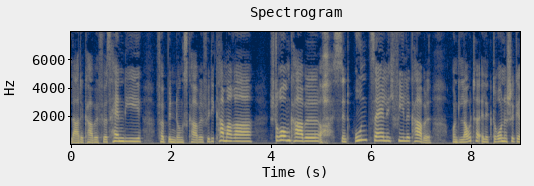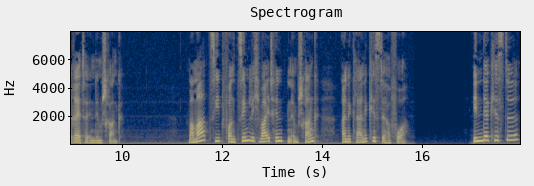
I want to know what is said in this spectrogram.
Ladekabel fürs Handy, Verbindungskabel für die Kamera, Stromkabel, oh, es sind unzählig viele Kabel und lauter elektronische Geräte in dem Schrank. Mama zieht von ziemlich weit hinten im Schrank eine kleine Kiste hervor. In der Kiste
